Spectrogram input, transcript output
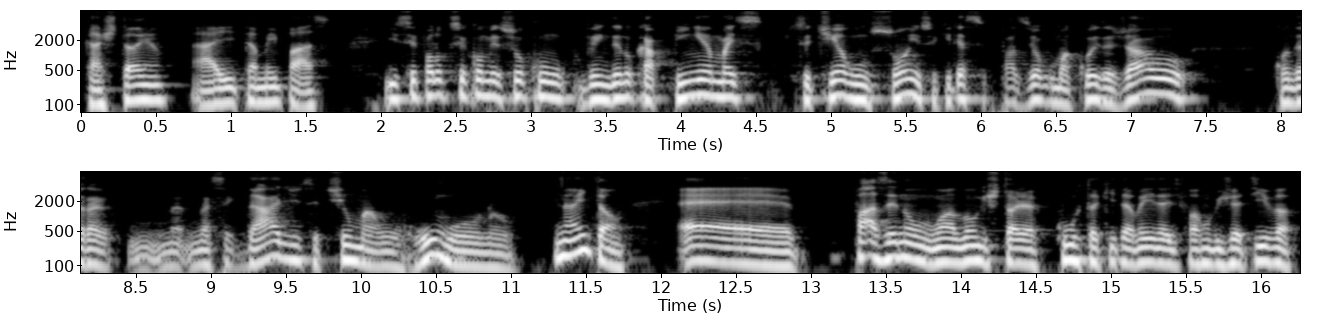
Castanho, aí também passa. E você falou que você começou com vendendo capinha, mas você tinha algum sonho? Você queria fazer alguma coisa já? Ou quando era nessa idade, você tinha uma- um rumo ou não? Não, então, é, fazendo uma longa história curta aqui também, né, de forma objetiva,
